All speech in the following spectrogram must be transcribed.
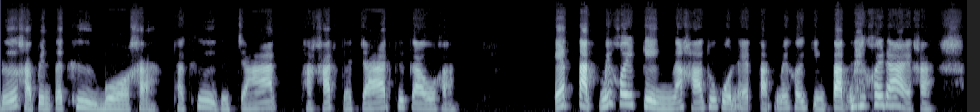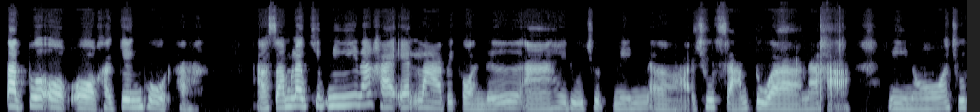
เด้อค่ะ เป็นตะคือบอค่ะ ถ้าคือกระจาดถ้าคัดกระจาดคือเก่าค่ะ แอดตัดไม่ค่อยเก่งนะคะ ทุกคนแอดตัดไม่ค่อยเก่งตัดไม่ค่อยได้ค่ะ ตัดตัวออกออกค่ะเก่งโพดค่ะเอาสำหรับคลิปนี้นะคะแอดลาไปก่อนเด้ออ่าให้ดูชุดเน้นเอ่อชุดสามตัวนะคะนี่เนาะชุด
